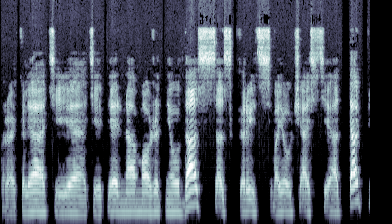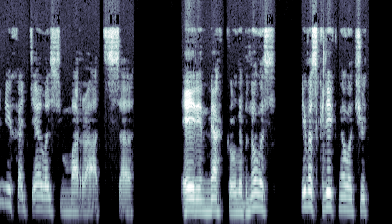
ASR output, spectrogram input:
Проклятие! Теперь нам, может, не удастся скрыть свое участие, а так не хотелось мараться. Эйрин мягко улыбнулась и воскликнула, чуть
